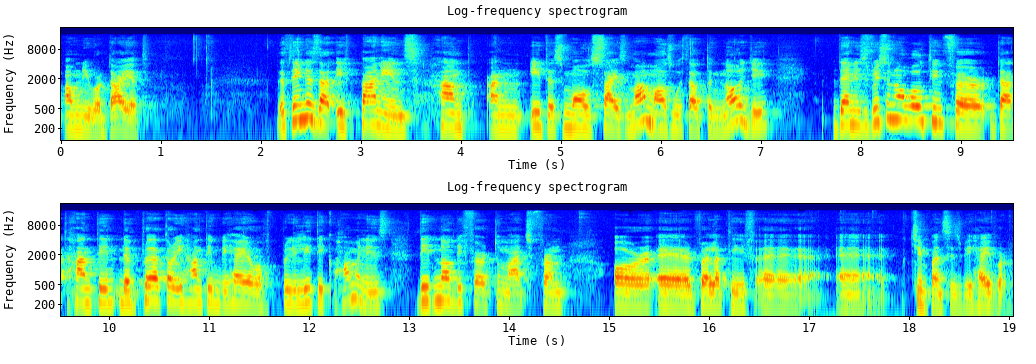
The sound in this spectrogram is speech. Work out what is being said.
omnivore diet. The thing is that if panins hunt and eat small-sized mammals without technology, then it's reasonable to infer that hunting, the predatory hunting behavior of Paleolithic hominins did not differ too much from our uh, relative uh, uh, chimpanzees' behavior.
